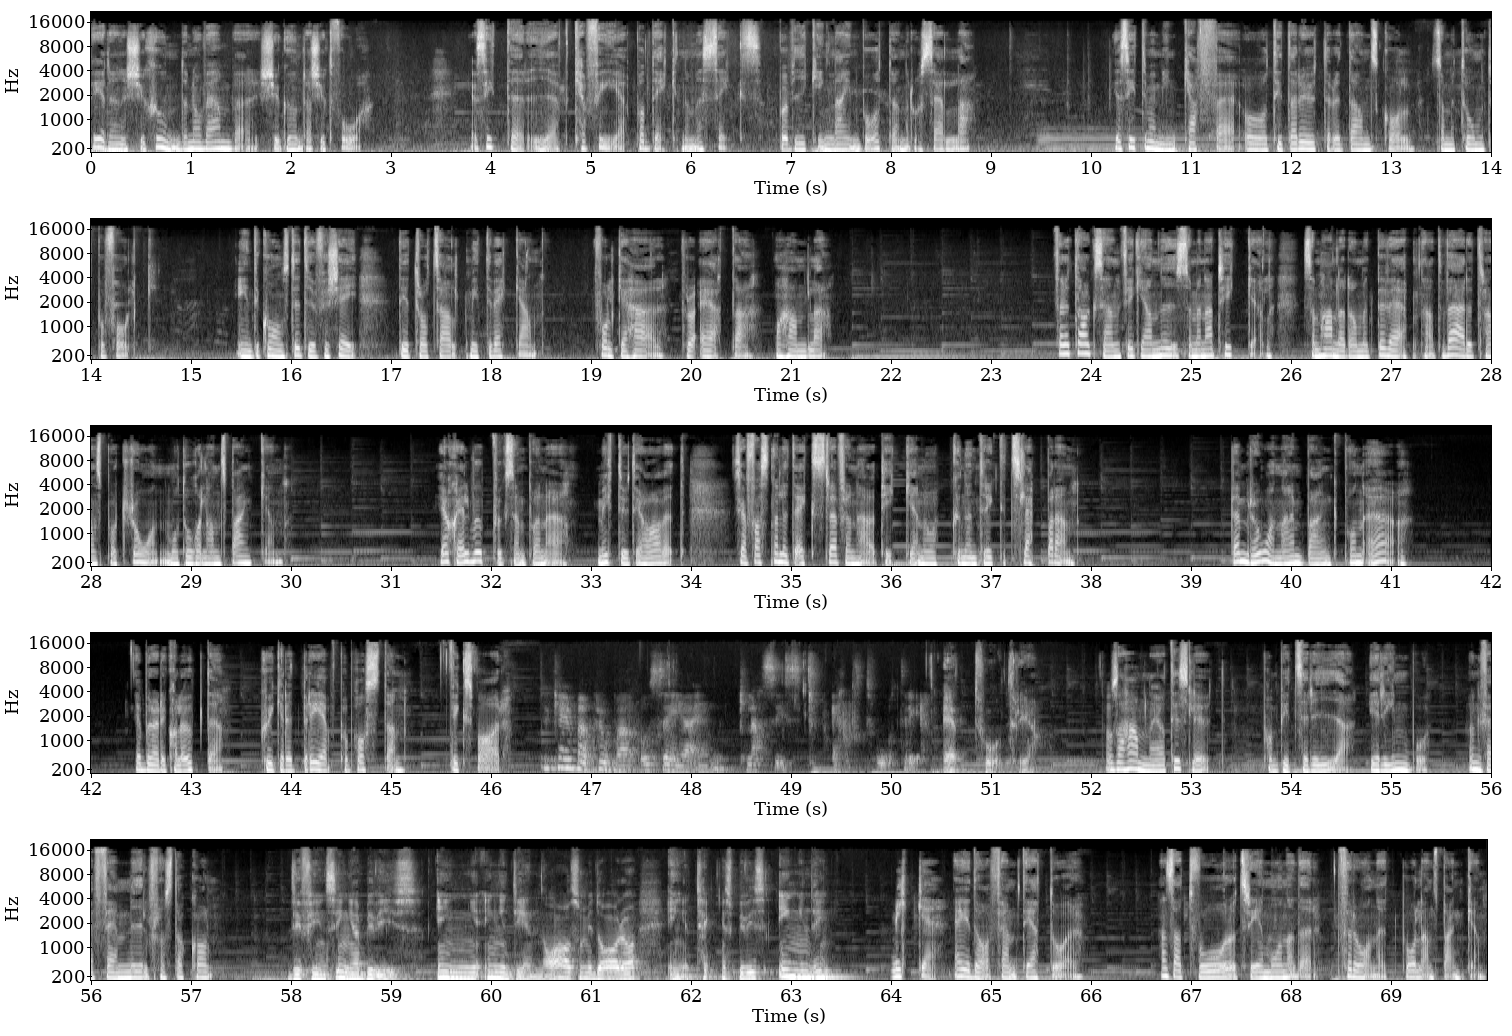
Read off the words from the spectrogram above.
Det är den 27 november 2022. Jag sitter i ett café på däck nummer 6 på Viking Line-båten Rosella. Jag sitter med min kaffe och tittar ut över ett dansgolv som är tomt på folk. Inte konstigt i och för sig, det är trots allt mitt i veckan. Folk är här för att äta och handla. För ett tag sedan fick jag nys om en artikel som handlade om ett beväpnat värdetransportrån mot Ålandsbanken. Jag är själv uppvuxen på en ö, mitt ute i havet, så jag fastnade lite extra för den här artikeln och kunde inte riktigt släppa den. Vem rånar en bank på en ö? Jag började kolla upp det, skickade ett brev på posten, fick svar. Du kan ju bara prova att säga en klassisk 1, 2, 3. 1, 2, 3. Och så hamnade jag till slut på en pizzeria i Rimbo, ungefär fem mil från Stockholm. Det finns inga bevis. Ing, ingen DNA som idag då. Inget tekniskt bevis. Ingenting. Micke är idag 51 år. Han satt två år och tre månader för rånet på Ålandsbanken.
